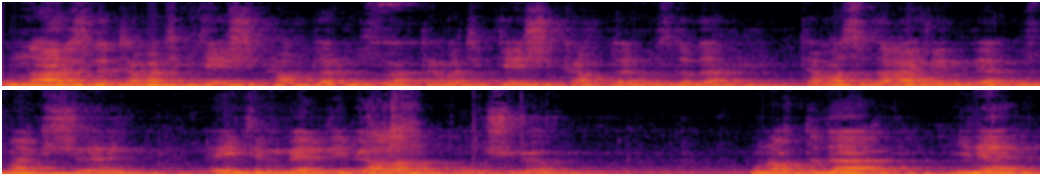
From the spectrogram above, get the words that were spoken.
Bunun haricinde tematik gençlik kamplarımız var. Tematik gençlik kamplarımızda da teması dahilinde uzman kişilerin eğitim verdiği bir alan oluşuyor. Bu noktada yine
